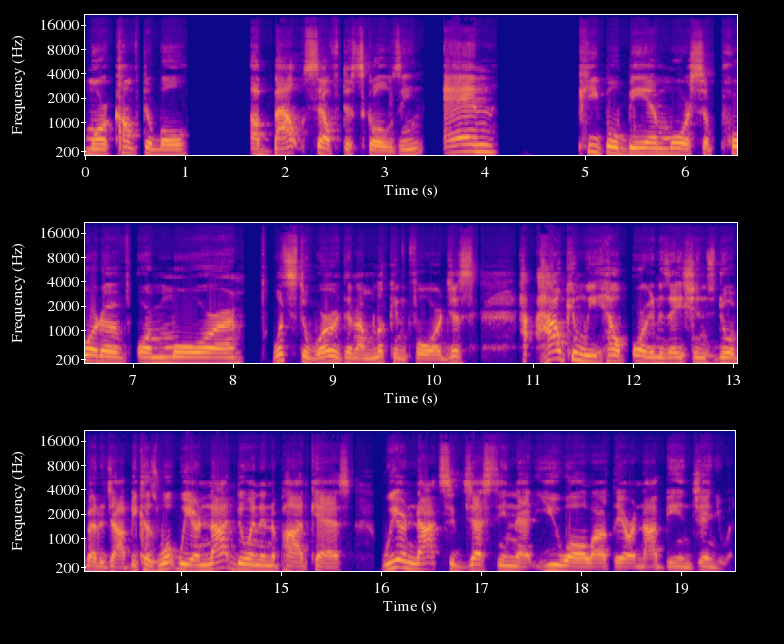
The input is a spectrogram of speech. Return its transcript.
more comfortable about self disclosing and people being more supportive or more what's the word that I'm looking for? Just h- how can we help organizations do a better job? Because what we are not doing in the podcast, we are not suggesting that you all out there are not being genuine.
